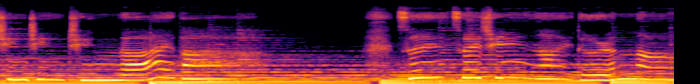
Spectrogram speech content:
轻轻、轻的爱吧，最最亲爱的人啊。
